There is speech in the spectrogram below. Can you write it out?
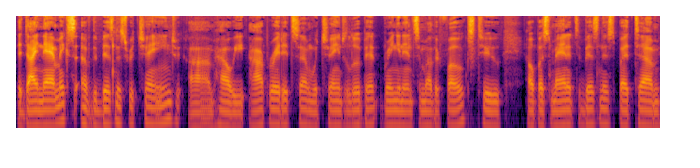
the dynamics of the business would change, um, how we operated some would change a little bit, bringing in some other folks to help us manage the business. But um,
